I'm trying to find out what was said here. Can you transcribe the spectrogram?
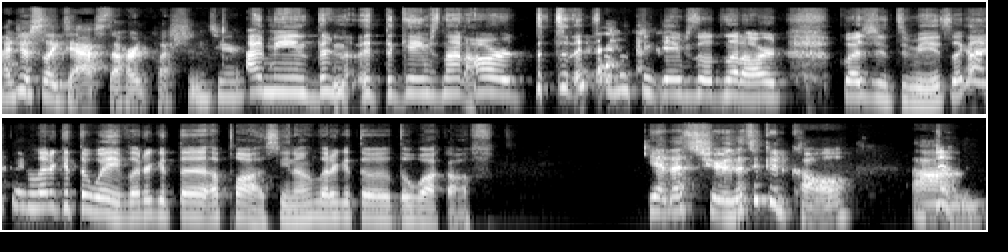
I just like to ask the hard questions here. I mean, not, the game's not hard. the game, so it's not a hard question to me. It's like, okay, let her get the wave, let her get the applause, you know, let her get the the walk off. Yeah, that's true. That's a good call. Um, yeah.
